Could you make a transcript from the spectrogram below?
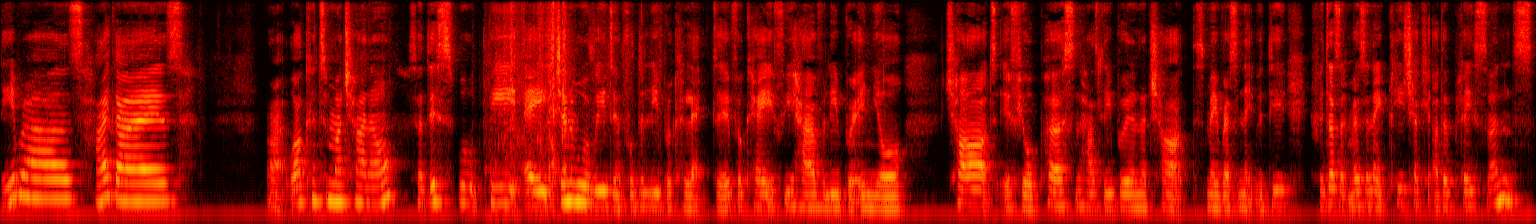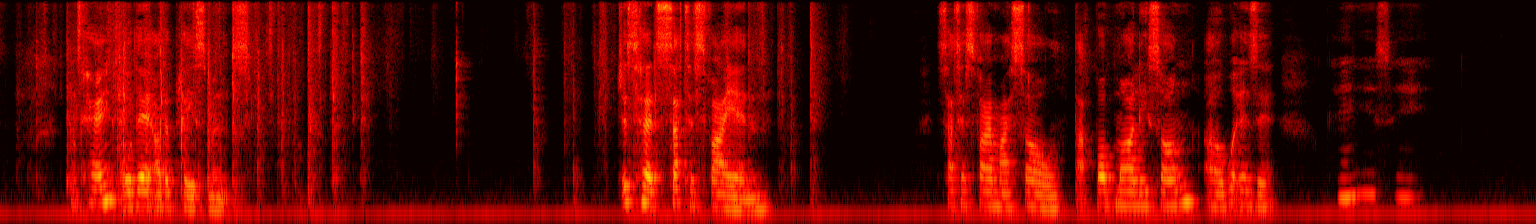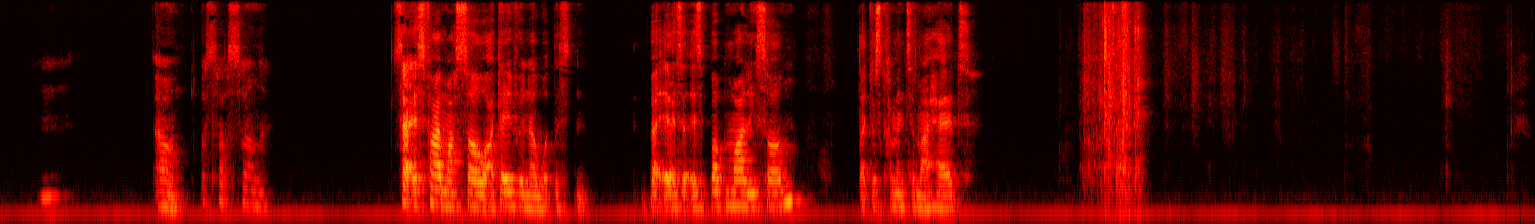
Libras, hi guys. All right, welcome to my channel. So this will be a general reading for the Libra collective, okay? If you have Libra in your chart, if your person has Libra in a chart, this may resonate with you. If it doesn't resonate, please check your other placements, okay? Or their other placements. Just heard satisfying. Satisfy my soul. That Bob Marley song. Oh, what is it? Can you see? Oh, what's that song? Satisfy my soul. I don't even know what this, but it's, it's Bob Marley song that just come into my head.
